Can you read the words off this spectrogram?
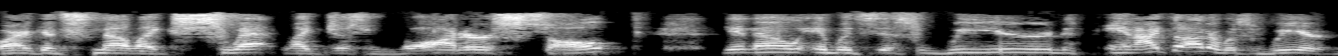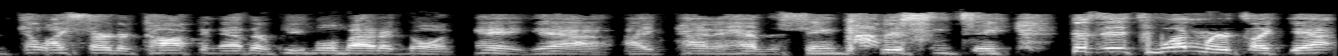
or I could smell like sweat, like just water, salt. You know, it was this weird, and I thought it was weird until I started talking to other people about it, going, Hey, yeah, I kind of have the same kind. Cause it's one where it's like, yeah,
